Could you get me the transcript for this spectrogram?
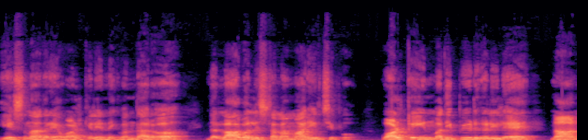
இயேசுநாதன் என் வாழ்க்கையில் என்னைக்கு வந்தாரோ இந்த லாப லிஸ்டெல்லாம் மாறிடுச்சு இப்போ. வாழ்க்கையின் மதிப்பீடுகளிலே நான்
